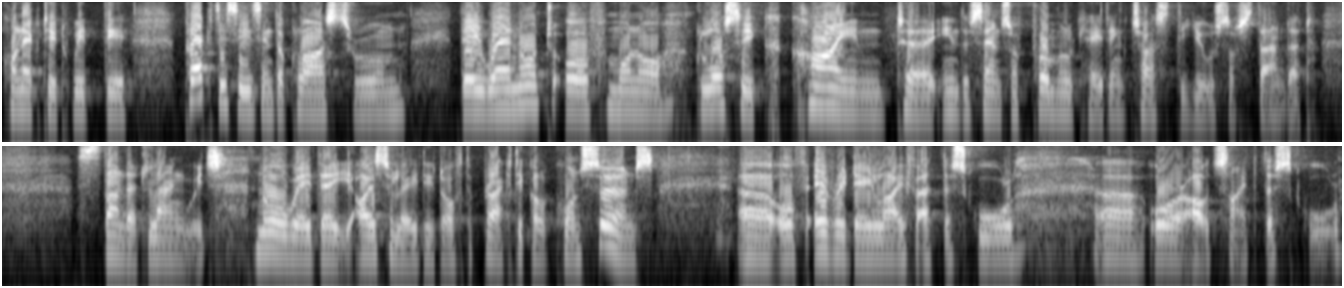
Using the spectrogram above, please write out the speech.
connected with the practices in the classroom, they were not of monoglossic kind uh, in the sense of promulgating just the use of standard standard language, nor were they isolated of the practical concerns uh, of everyday life at the school uh, or outside the school.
